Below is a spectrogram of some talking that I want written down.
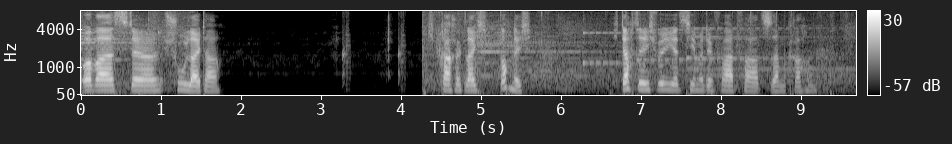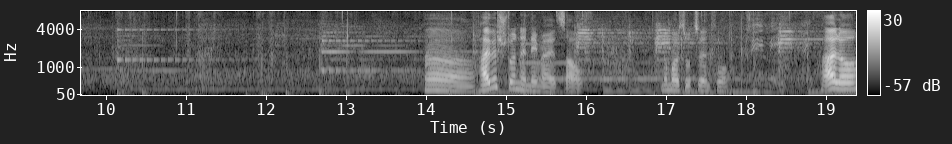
Oder war es der Schulleiter? Ich krache gleich. Doch nicht. Ich dachte, ich würde jetzt hier mit dem Fahrradfahrer zusammenkrachen. Ah, halbe Stunde nehmen wir jetzt auf. Nur mal so zur Info. Hallo.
